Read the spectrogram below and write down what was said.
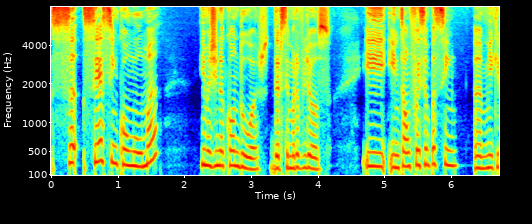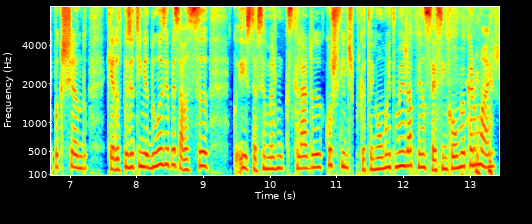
se, se é assim com uma, imagina com duas, deve ser maravilhoso. E então foi sempre assim a minha equipa crescendo. Que era depois eu tinha duas e eu pensava, se isto deve ser o mesmo que se calhar com os filhos, porque eu tenho uma e também já penso, é assim com uma eu quero mais.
